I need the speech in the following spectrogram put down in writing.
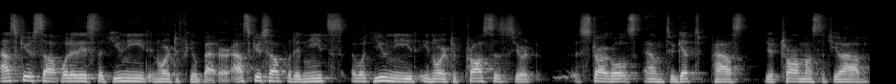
Ask yourself what it is that you need in order to feel better. Ask yourself what it needs, what you need in order to process your struggles and to get past your traumas that you have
